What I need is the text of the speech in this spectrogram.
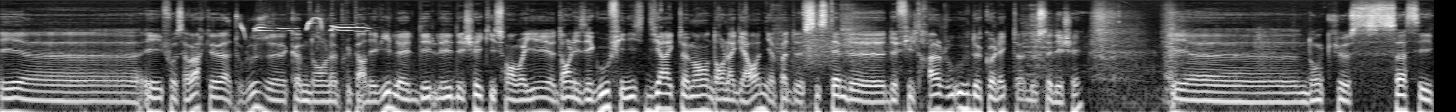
Euh, et, il faut savoir qu'à Toulouse, euh, comme dans la plupart des villes, les, déchets qui sont envoyés dans les égouts finissent directement dans la Garonne. Il n'y a pas de système de, filtrage ou de collecte de ces déchets. Et euh, donc ça c'est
